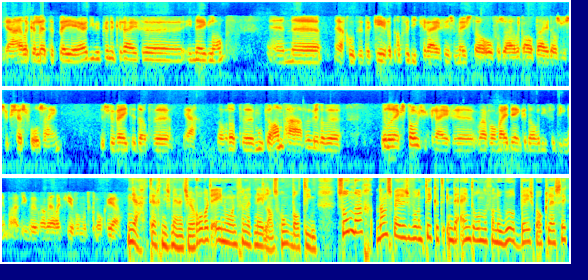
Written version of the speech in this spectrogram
ja, elke letter PR die we kunnen krijgen uh, in Nederland. En ja, goed, de keren dat we die krijgen is meestal, of is eigenlijk altijd als we succesvol zijn. Dus we weten dat we, ja, dat, we dat moeten handhaven. Willen we willen een exposure krijgen waarvan wij denken dat we die verdienen. Maar die we, waar we elke keer voor moeten knokken, ja. Ja, technisch manager Robert Eenhoorn van het Nederlands honkbalteam. Zondag, dan spelen ze voor een ticket in de eindronde van de World Baseball Classic.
